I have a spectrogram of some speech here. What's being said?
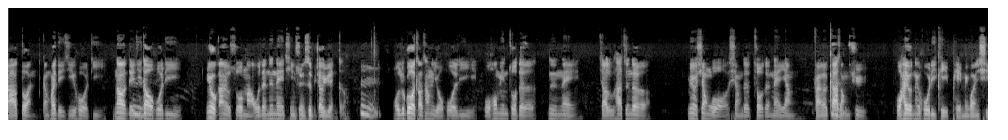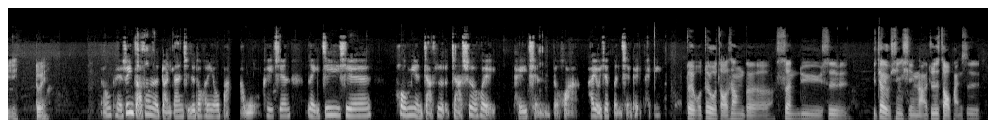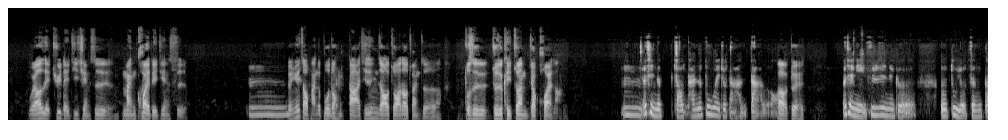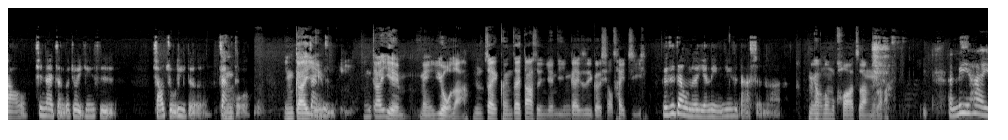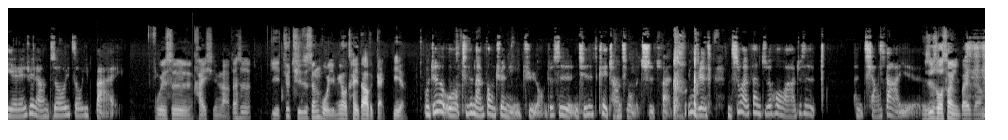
打短，赶快累积获利。那累积到获利，嗯、因为我刚刚有说嘛，我的日内停损是比较远的。嗯，我如果早上有获利，我后面做的日内，假如它真的没有像我想的走的那样，反而嘎上去，嗯、我还有那个获利可以赔，没关系。对。OK，所以你早上的短单其实都很有把握，可以先累积一些，后面假设假设会赔钱的话，还有一些本钱可以赔。对，我对我早上的胜率是比较有信心啦，就是早盘是我要累去累积钱是蛮快的一件事。嗯，对，因为早盘的波动很大，其实你只要抓到转折，都是就是可以赚比较快啦。嗯，而且你的早盘的部位就打很大了哦。哦，对。而且你是不是那个额度有增高？现在整个就已经是小主力的战火。应该也应该也没有啦，就是在可能在大神眼里应该是一个小菜鸡。可是，在我们的眼里已经是大神了啦。没有那么夸张啦。很厉害耶，连续两周一周一百。我也是开心啦，但是也就其实生活也没有太大的改变。我觉得我其实蛮奉劝你一句哦，就是你其实可以常请我们吃饭，因为我觉得你吃完饭之后啊，就是很强大耶。你是说上礼拜这样，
